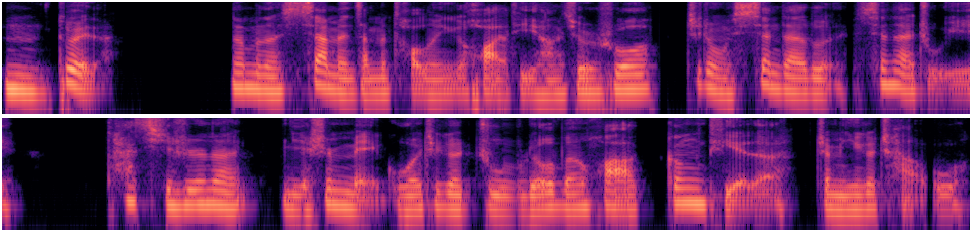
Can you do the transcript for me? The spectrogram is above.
嗯，对的。那么呢，下面咱们讨论一个话题哈，就是说这种现代论、现代主义，它其实呢也是美国这个主流文化更迭的这么一个产物。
